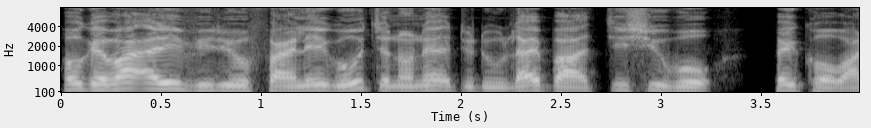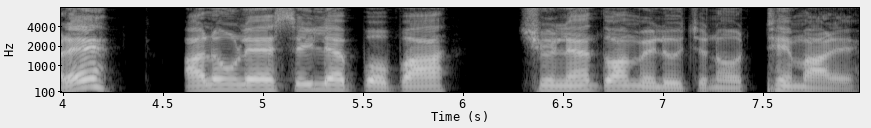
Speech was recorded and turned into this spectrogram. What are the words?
ဟုတ်ကဲ့ပါအဲ့ဒီဗီဒီယိုဖိုင်လေးကိုကျွန်တော်နဲ့အတူတူလိုက်ပါကြည့်ရှုဖို့ဖိတ်ခေါ်ပါတယ် အားလုံးလည်းစိတ်လက်ပေါ်ပါရှင်လန်းသွားမယ်လို့ကျွန်တော်ထင်ပါတယ်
